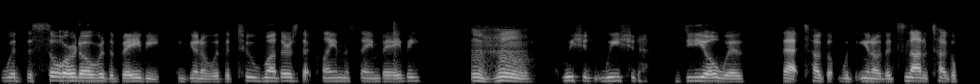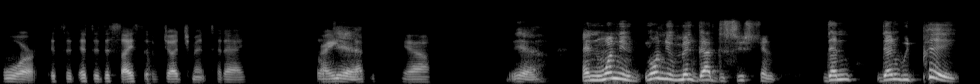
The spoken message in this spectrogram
with the sword over the baby. You know, with the two mothers that claim the same baby. Mm-hmm. We should we should deal with that tug of with you know it's not a tug of war. It's a it's a decisive judgment today, right? Yeah. Yeah. Yeah. And when you when you make that decision, then then with pay,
